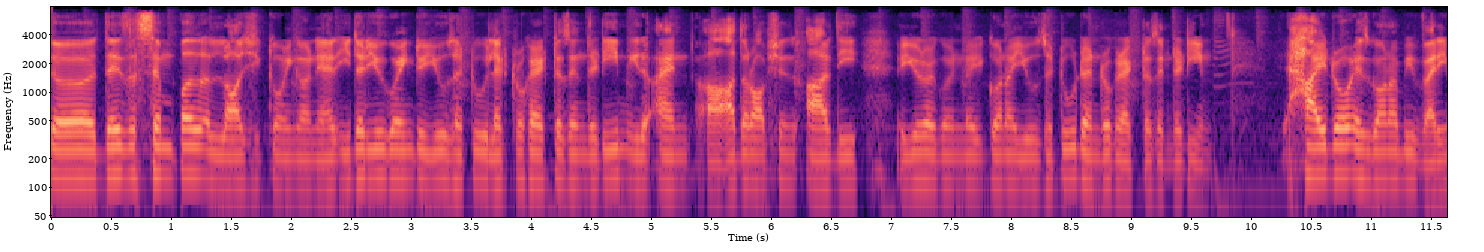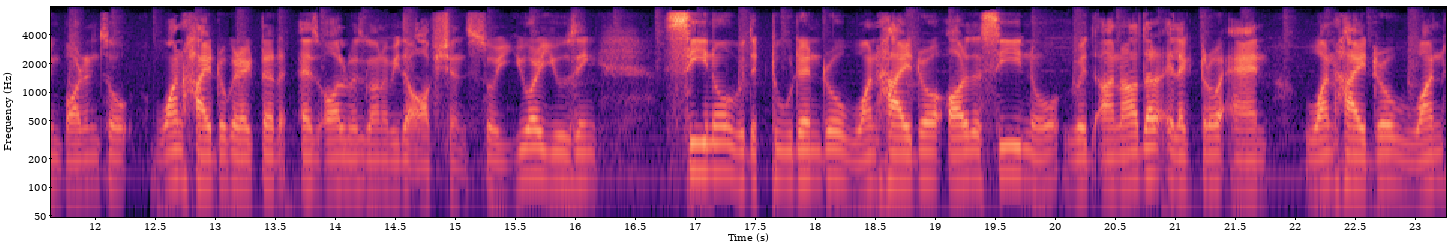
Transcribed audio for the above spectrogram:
uh, there's a simple logic going on here. Either you're going to use a two Electro characters in the team, either and uh, other options are the you're going to gonna use the two Dendro characters in the team hydro is gonna be very important. So one hydro character is always gonna be the options. So you are using Cyno with the two dendro one hydro or the Cyno with another electro and one hydro one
